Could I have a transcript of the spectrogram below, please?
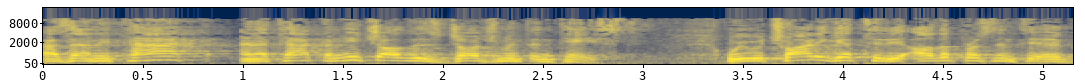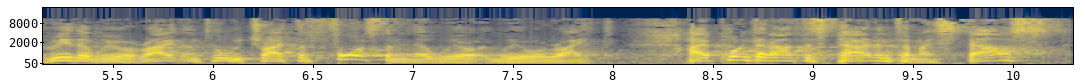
as an attack, an attack on each other's judgment and taste. We would try to get to the other person to agree that we were right until we tried to force them that we were, we were right. I pointed out this pattern to my spouse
